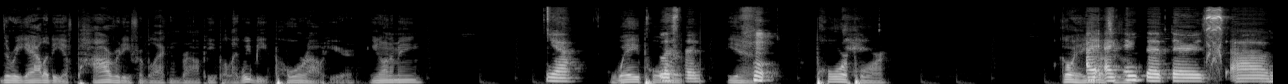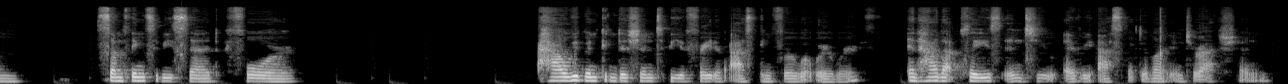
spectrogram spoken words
the reality of poverty for black and brown people. Like we be poor out here. You know what I mean? Yeah. Way poor. Listen. Yeah. poor, poor. Go ahead. I, I think that there's um, something to be said for how we've been conditioned to be afraid of asking for what we're worth and how that plays into every aspect of our interaction.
